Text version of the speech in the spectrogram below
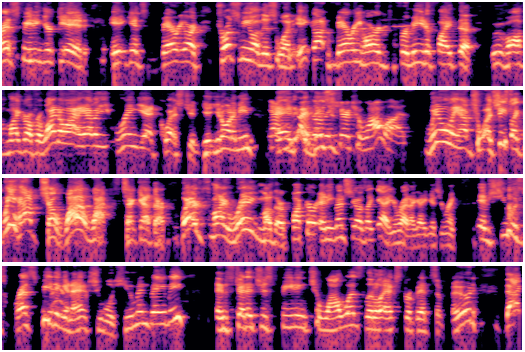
breastfeeding your kid, it gets very hard. Trust me on this one. It got very hard for me to fight the move off my girlfriend. Why do I have a ring yet question? You, you know what I mean? Yeah, And you guys this only is- share chihuahuas. We only have chihuahua. She's like, we have chihuahuas together. Where's my ring, motherfucker? And eventually I was like, yeah, you're right. I got to get your ring. If she was breastfeeding an actual human baby, instead of just feeding chihuahuas little extra bits of food, that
